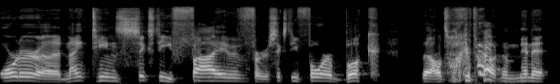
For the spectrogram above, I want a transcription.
order a 1965 or 64 book that I'll talk about in a minute,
